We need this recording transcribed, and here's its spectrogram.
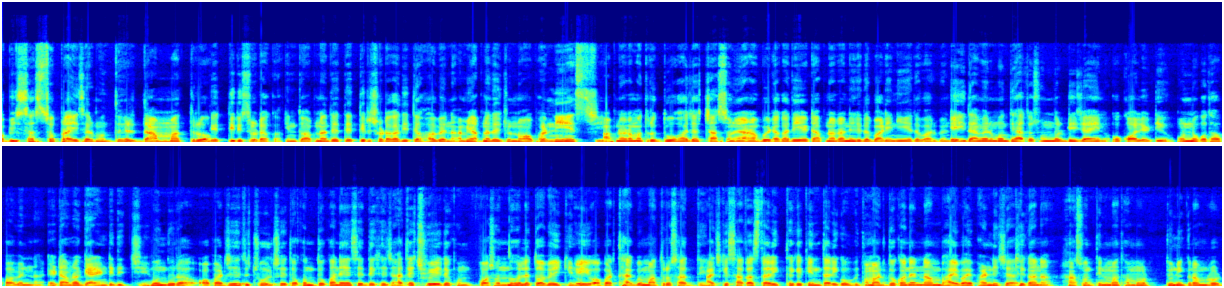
অবিশ্বাস্য প্রাইসের মধ্যে। এর দাম মাত্র তেত্রিশশো টাকা। কিন্তু আপনাদের তেত্রিশশো টাকা দিতে হবে না। আমি আপনাদের জন্য অফার নিয়ে এসেছি। আপনারা মাত্র দু হাজার চারশো নিরানব্বই টাকা দিয়ে এটা আপনারা নিজেদের বাড়ি নিয়ে যেতে পারবেন। এই দামের মধ্যে এত সুন্দর ডিজাইন ও কোয়ালিটি অন্য কোথাও পাবেন না। এটা আমরা গ্যারেন্টি দিচ্ছি। বন্ধুরা অফার যেহেতু চলছে, তখন দোকানে এসে দেখে যান। হাতে ছুঁয়ে দেখুন, পছন্দ হলে তবেই কিনুন। এই অফার থাকবে মাত্র সাত দিন। আজকে সাতাশ তারিখ থেকে তিন তারিখ অবধি। আমার দোকানের নাম ভাই ভাই ফার্নিচার। ঠিকানা হাসন তিন মাথা মোড়, দুনিগ্রাম রোড,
